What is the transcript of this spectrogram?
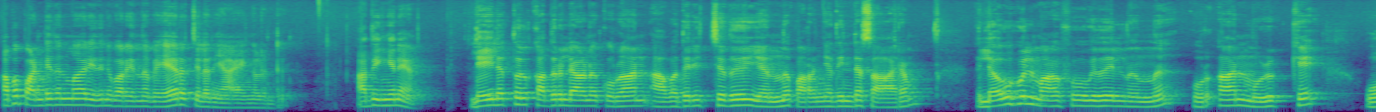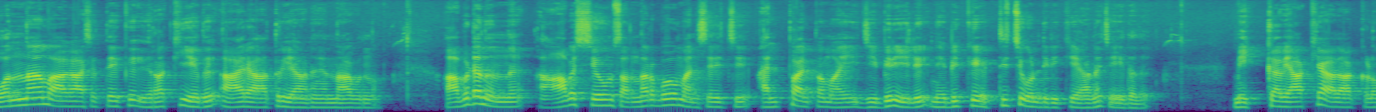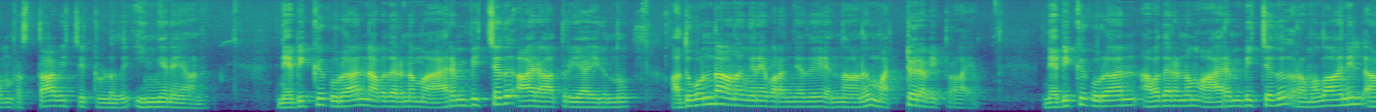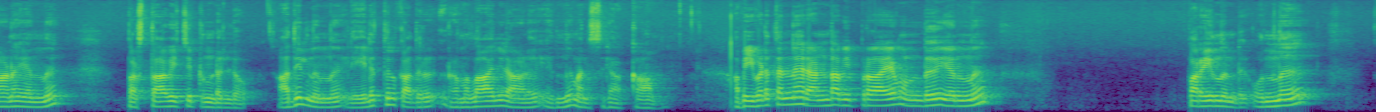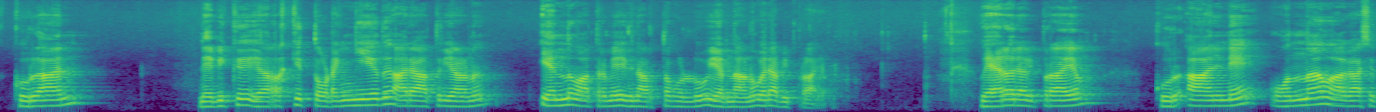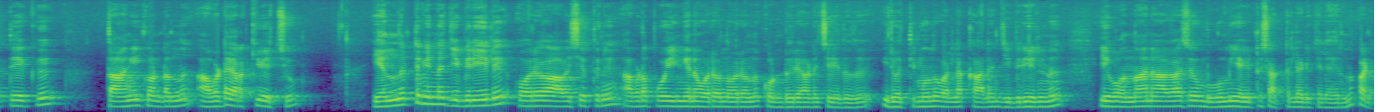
അപ്പോൾ പണ്ഡിതന്മാർ ഇതിന് പറയുന്ന വേറെ ചില ന്യായങ്ങളുണ്ട്. അതിങ്ങനെയാണ്. ലൈലത്തുൽ ഖദറിലാണ് ഖുർആൻ അവതരിച്ചത് എന്ന് പറഞ്ഞതിന്റെ സാരം ലൗഹുൽ മഹഫൂദിൽ നിന്ന് ഖുർആൻ മുഴുക്കെ ഒന്നാം ആകാശത്തേക്ക് ഇറക്കിയത് ആ രാത്രിയാണ് എന്നാകുന്നു. അവിടെ നിന്ന് ആവശ്യവും സന്ദർഭവും അനുസരിച്ച് അല്പാൽപമായി ജിബിരിയിൽ നബിക്ക് എത്തിച്ചു കൊണ്ടിരിക്കുകയാണ് ചെയ്തത്. മിക്ക വ്യാഖ്യാതാക്കളും പ്രസ്താവിച്ചിട്ടുള്ളത് ഇങ്ങനെയാണ്. നബിക്ക് ഖുർആൻ അവതരണം ആരംഭിച്ചത് ആ രാത്രിയായിരുന്നു. അതുകൊണ്ടാണ് അങ്ങനെ പറഞ്ഞത് എന്നാണ് മറ്റൊരഭിപ്രായം. നബിക്ക് ഖുർആൻ അവതരണം ആരംഭിച്ചത് റമദാനിൽ ആണ് എന്ന് പ്രസ്താവിച്ചിട്ടുണ്ടല്ലോ. അതിൽ നിന്ന് ലൈലത്തുൽ ഖദർ റമദാനിലാണ് എന്ന് മനസ്സിലാക്കാം. അപ്പോൾ ഇവിടെ തന്നെ രണ്ടഭിപ്രായം ഉണ്ട് എന്ന് പറയുന്നുണ്ട്. ഒന്ന് ഖുർആൻ നബിക്ക് ഇറക്കി തുടങ്ങിയത് ആ രാത്രിയാണ് എന്ന് മാത്രമേ ഇതിനർത്ഥമുള്ളൂ എന്നാണ് ഒരഭിപ്രായം. വേറൊരഭിപ്രായം ഖുർആാനിനെ ഒന്നാം ആകാശത്തേക്ക് താങ്ങിക്കൊണ്ടെന്ന് അവിടെ ഇറക്കി വെച്ചു. എന്നിട്ട് പിന്നെ ജിബ്രിയിൽ ഓരോ ആവശ്യത്തിന് അവിടെ പോയി ഇങ്ങനെ ഓരോന്നോരോന്ന് കൊണ്ടുവരികയാണ് ചെയ്തത്. ഇരുപത്തിമൂന്ന് കൊല്ലക്കാലം ജിബ്രിയിലിന് ഈ ഒന്നാം ആകാശവും ഭൂമിയായിട്ട് ഷട്ടിലടിക്കലായിരുന്നു പണി.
